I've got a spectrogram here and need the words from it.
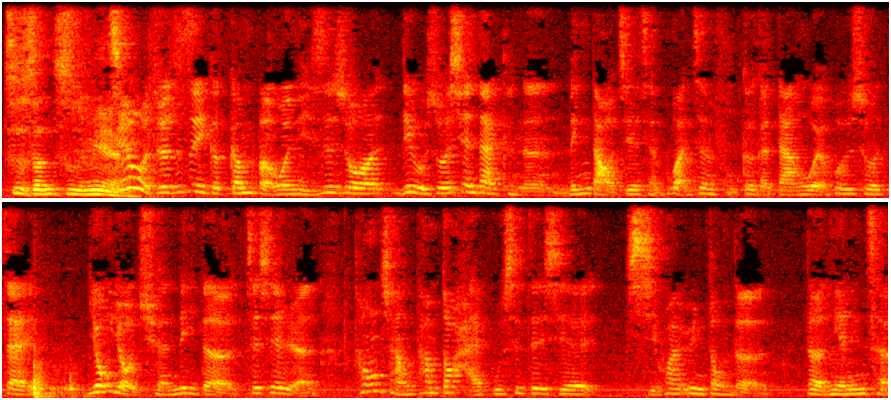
自生自灭。其实我觉得这是一个根本问题，是说，例如说现在可能领导阶层，不管政府各个单位，或者说在拥有权力的这些人，通常他们都还不是这些喜欢运动的的年龄层。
